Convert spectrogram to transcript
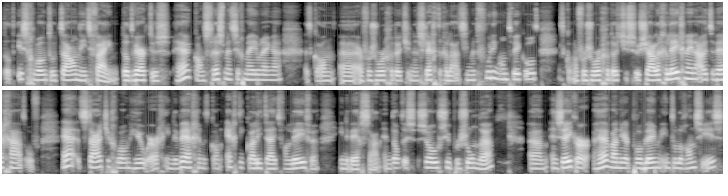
dat is gewoon totaal niet fijn. Dat werkt dus, hè, kan stress met zich meebrengen. Het kan uh, ervoor zorgen dat je een slechte relatie met voeding ontwikkelt. Het kan ervoor zorgen dat je sociale gelegenheden uit de weg gaat. Of hè, het staat je gewoon heel erg in de weg. En het kan echt die kwaliteit van leven in de weg staan. En dat is zo super zonde. Ehm, en zeker hè, wanneer het probleem een intolerantie is,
